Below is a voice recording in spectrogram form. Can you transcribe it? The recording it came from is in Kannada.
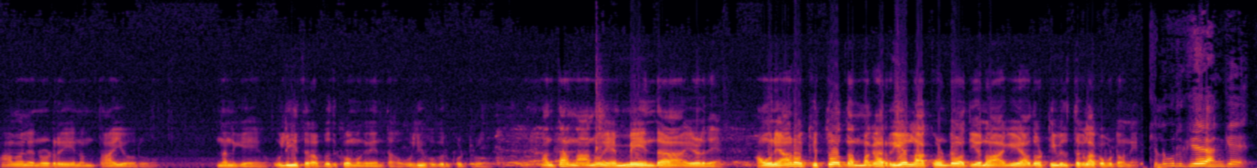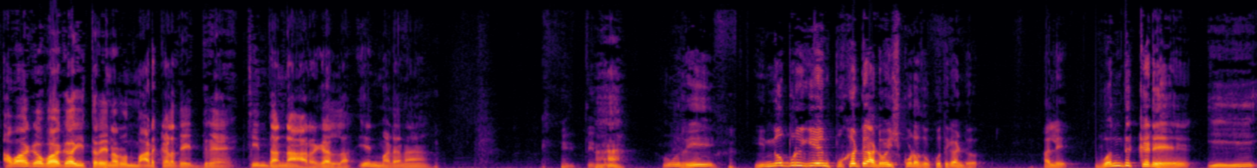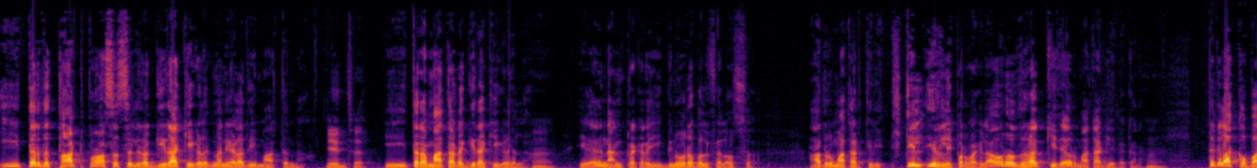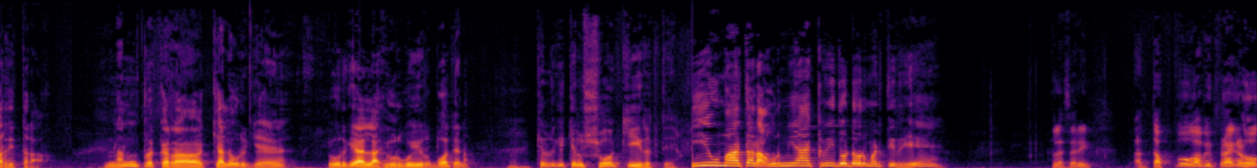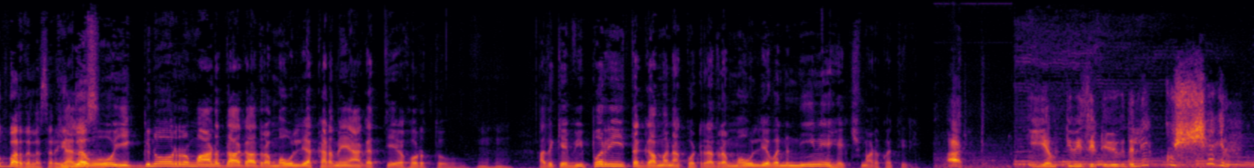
ಆಮೇಲೆ ನೋಡ್ರಿ ನಮ್ಮ ತಾಯಿಯವರು ನನಗೆ ಹುಲಿ ಥರ ಬದುಕೋ ಮಗನೇ ಅಂತ ಹುಲಿ ಹುಗುರು ಕೊಟ್ಟರು ಅಂತ ನಾನು ಹೆಮ್ಮೆಯಿಂದ ಹೇಳಿದೆ. ಅವನು ಯಾರೋ ಕಿತ್ತೋದು ನನ್ನ ಮಗ ರಿಯಲ್ ಹಾಕೊಂಡು ಅದೇನೋ ಆಗಿ ಯಾವುದೋ ಟಿ ವಿಲಿ ತಗಲಾಕೊಬಿಟ್ಟವನೆ. ಕೆಲವ್ರಿಗೆ ಹಂಗೆ ಅವಾಗ ಅವಾಗ ಈ ಥರ ಏನಾರು ಒಂದು ಮಾಡ್ಕೊಳ್ಳದೆ ಇದ್ರೆ ತಿಂದನ್ನ ಅರಗಲ್ಲ. ಏನು ಮಾಡೋಣ? ಹಾ, ಹ್ಞೂ ರೀ. ಇನ್ನೊಬ್ರಿಗೆ ಏನು ಪುಕಟೆ ಅಡ್ವೈಸ್ ಕೊಡೋದು ಕೂತ್ಕೊಂಡು? ಅಲ್ಲಿ ಒಂದು ಕಡೆ ಈ ಈ- ಈ ಥರದ ಥಾಟ್ ಪ್ರಾಸೆಸ್ಸಲ್ಲಿರೋ ಗಿರಾಕಿಗಳಿಗೆ ನಾನು ಹೇಳೋದು ಈ ಮಾತನ್ನು. ಏನ್ ಸರ್? ಈ ಥರ ಮಾತಾಡೋ ಗಿರಾಕಿಗಳೆಲ್ಲ ಈಗ ನನ್ನ ಪ್ರಕಾರ ಇಗ್ನೋರಬಲ್ ಫೆಲೋಸ್ ಆದರೂ ಮಾತಾಡ್ತೀರಿ. ಸ್ಟಿಲ್ ಇರಲಿ ಪರವಾಗಿಲ್ಲ. ಅವ್ರು ಅದ್ರ ಹಕ್ಕಿದೆ ಅವ್ರು ಮಾತಾಡಲೇಬೇಕಾರೆ ತಗಲಾಕೋಬಾರ್ದು ಈ ಥರ ನನ್ನ ಪ್ರಕಾರ ಕೆಲವ್ರಿಗೆ ಇವ್ರಿಗೆ ಅಲ್ಲ ಇವ್ರಿಗೂ ಇರ್ಬೋದೇನೋ. ಕೆಲವ್ರಿಗೆ ಕೆಲವು ಶೋಕಿ ಇರುತ್ತೆ. ನೀವು ಮಾತಾಡ ಅವ್ರನ್ನ ಯಾಕ್ರಿ ದೊಡ್ಡವ್ರು ಮಾಡ್ತೀರಿ? ಅಲ್ಲ ಸರ್ ಈಗ ಅದು ತಪ್ಪು ಅಭಿಪ್ರಾಯಗಳು ಹೋಗ್ಬಾರ್ದಲ್ಲ ಸರ್? ಕೆಲವು ಇಗ್ನೋರ್ ಮಾಡಿದಾಗ ಅದರ ಮೌಲ್ಯ ಕಡಿಮೆ ಆಗತ್ತೆ ಹೊರತು. ಅದಕ್ಕೆ ವಿಪರೀತ ಗಮನ ಕೊಟ್ಟರೆ ಅದರ ಮೌಲ್ಯವನ್ನು ನೀವೇ ಹೆಚ್ಚು ಮಾಡ್ಕೋತೀರಿ. ಈ ಎಂ ಟಿವಿ ಸಿಟಿ ಯುಗದಲ್ಲಿ ಖುಷಿಯಾಗಿರ್ಬೇಕು.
